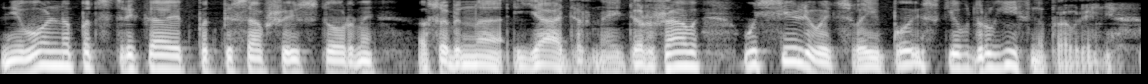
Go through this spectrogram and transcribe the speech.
невольно подстрекает подписавшие стороны, особенно ядерные державы, усиливать свои поиски в других направлениях.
